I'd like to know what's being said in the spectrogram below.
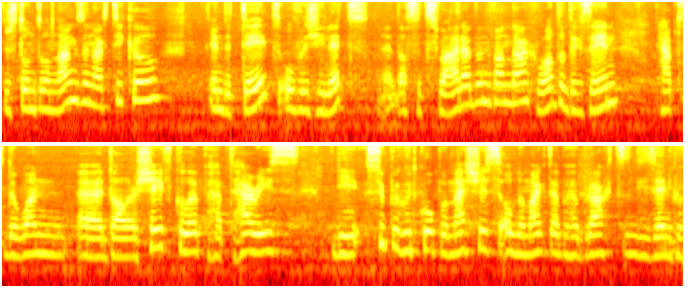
Er stond onlangs een artikel in de tijd over Gillette, dat ze het zwaar hebben vandaag, want er zijn, je hebt de One eh, Dollar Shave Club, je hebt Harry's, die supergoedkope mesjes op de markt hebben gebracht. Die zijn, uh,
